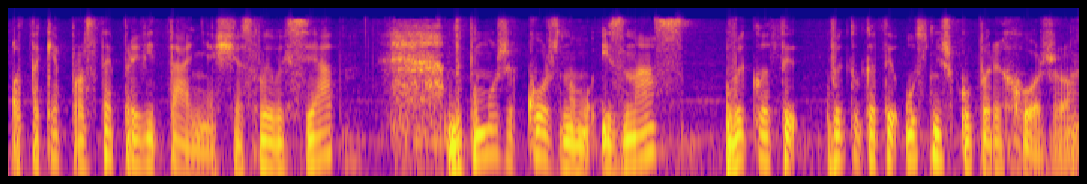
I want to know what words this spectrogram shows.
отаке просте привітання щасливих свят допоможе кожному із нас викликати, викликати усмішку перехожого.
